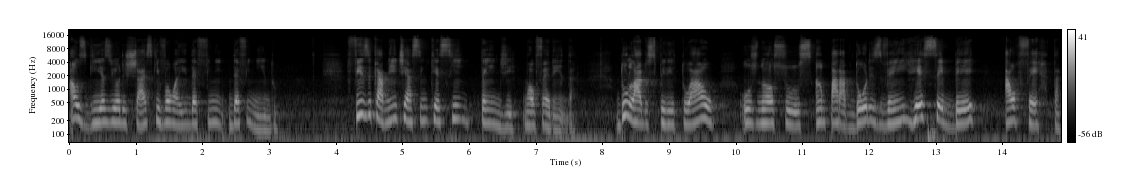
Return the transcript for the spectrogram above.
aos guias e orixás que vão aí defini, definindo. Fisicamente é assim que se entende uma oferenda. Do lado espiritual, os nossos amparadores vêm receber a oferta,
